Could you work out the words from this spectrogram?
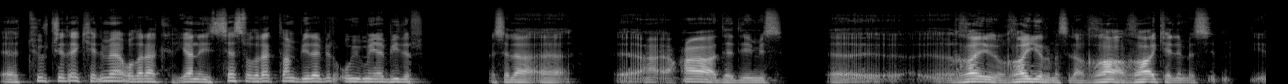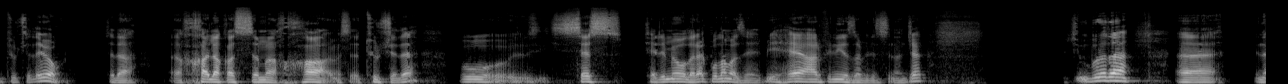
e, Türkçe'de kelime olarak yani ses olarak tam birebir uymayabilir. Mesela e, e, a dediğimiz e, gayr, gayr mesela ga, ga kelimesi diye Türkçe'de yok. Mesela e, halakas sema ha mesela Türkçe'de bu ses kelime olarak bulamaz. Bir H harfini yazabilirsin ancak. Şimdi burada yani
